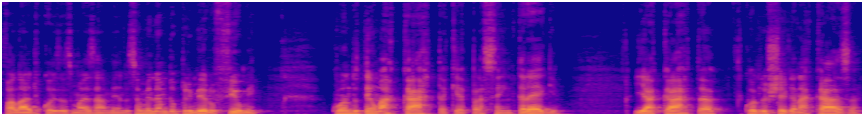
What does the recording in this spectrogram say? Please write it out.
falar de coisas mais amenas. Eu me lembro do primeiro filme quando tem uma carta que é para ser entregue e a carta, quando chega na casa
